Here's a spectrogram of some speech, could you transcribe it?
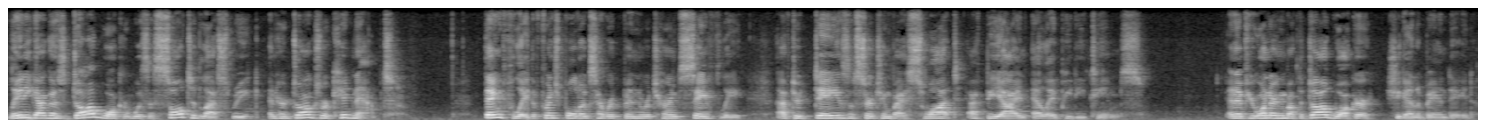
Lady Gaga's dog walker was assaulted last week and her dogs were kidnapped. Thankfully, the French Bulldogs have been returned safely after days of searching by SWAT, FBI, and LAPD teams. And if you're wondering about the dog walker, she got a band aid.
